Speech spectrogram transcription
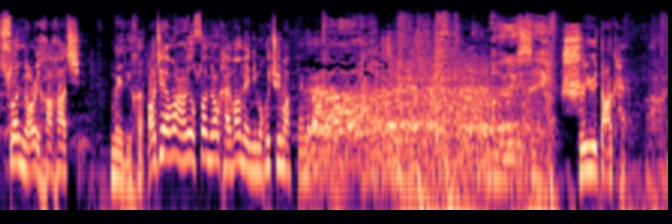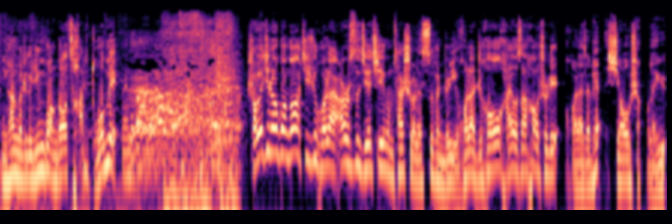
蒜苗一哈哈起，美得很。啊，今天晚上有蒜苗开放没？你们会去吗？食欲大开啊！你看我这个硬广告擦的多美。稍微介绍广告，继续回来。二十四节气我们才说了四分之一，回来之后还有啥好吃的？回来再片。笑声雷雨。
